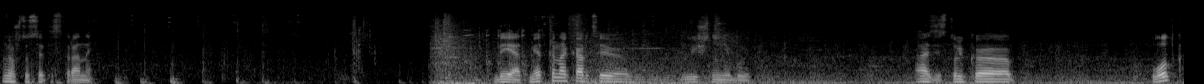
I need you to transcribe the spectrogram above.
Ну, что с этой стороны. Да и отметка на карте лишней не будет. А, здесь только лодка?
